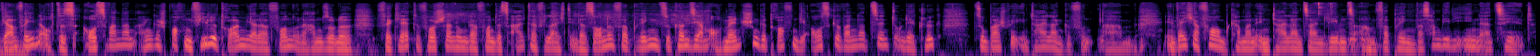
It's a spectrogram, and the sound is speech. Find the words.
Wir haben vorhin auch das Auswandern angesprochen. Viele träumen ja davon oder haben so eine verklärte Vorstellung davon, das Alter vielleicht in der Sonne verbringen zu können. Sie haben auch Menschen getroffen, die ausgewandert sind und ihr Glück zum Beispiel in Thailand gefunden haben. In welcher Form kann man in Thailand seinen Lebensabend verbringen? Was haben die, die Ihnen erzählt?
